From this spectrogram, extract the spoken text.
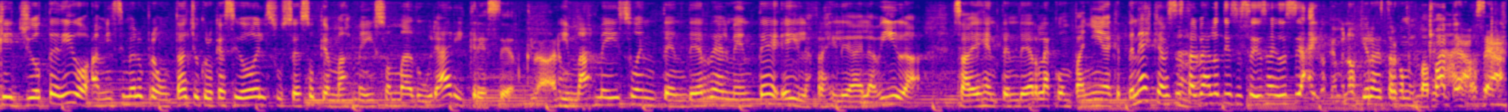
Que yo te digo, a mí si me lo preguntas, yo creo que ha sido el suceso que más me hizo madurar y crecer. Claro. Y más me hizo entender realmente ey, la fragilidad de la vida, ¿sabes? Entender la compañía que tenés, que a veces tal vez a los 16 años dices, ay, lo que menos quiero es estar con mis papás, o sea,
